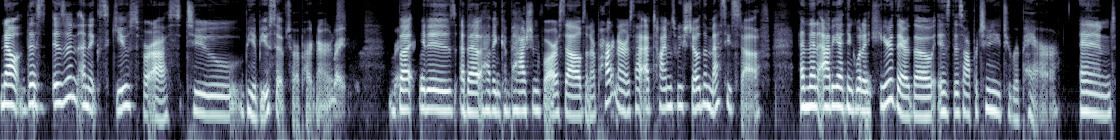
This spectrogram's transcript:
Now, this isn't an excuse for us to be abusive to our partners. Right. Right. But it is about having compassion for ourselves and our partners that at times we show the messy stuff. And then, Abby, I think what I hear there, though, is this opportunity to repair. And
